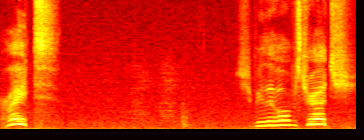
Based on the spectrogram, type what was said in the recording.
Alright! Should be the home stretch.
